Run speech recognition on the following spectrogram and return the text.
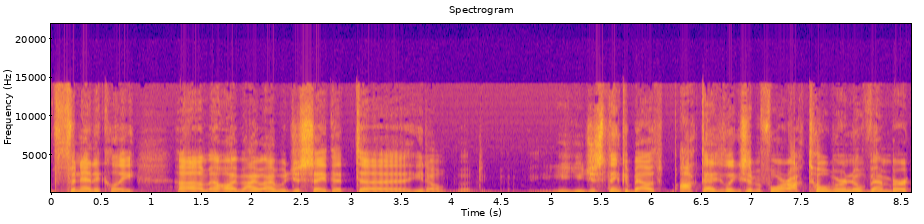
phonetically, um, I, I would just say that uh, you know. You, you just think about like you said before, October, November.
